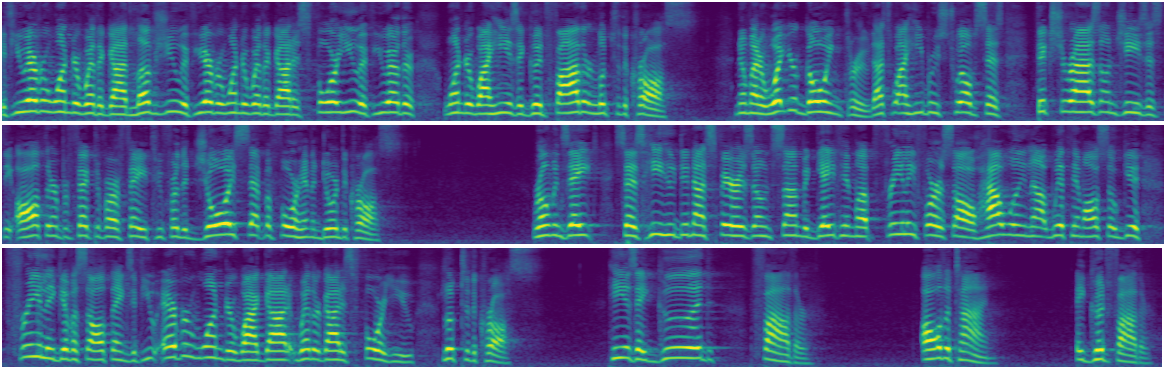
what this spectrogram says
If you ever wonder whether God loves you, if you ever wonder whether God is for you, if you ever wonder why He is a good Father, look to the cross. No matter what you're going through, that's why Hebrews 12 says, Fix your eyes on Jesus, the author and perfecter of our faith, who for the joy set before him endured the cross. Romans 8 says, He who did not spare his own son, but gave him up freely for us all, how will he not with him also give freely give us all things? If you ever wonder why God, whether God is for you, look to the cross. He is a good father all the time. A good father.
